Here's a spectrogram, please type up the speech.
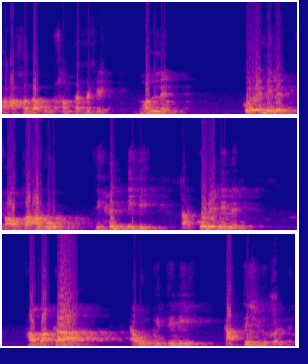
ফাআখাযাহু, সন্তানটাকে ধরলেন, কোলে নিলেন, ফাওকাআহু ফি তার কোলে নিলেন, ফাবাকা, এমনকি তিনি কাঁদতে শুরু করলেন।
